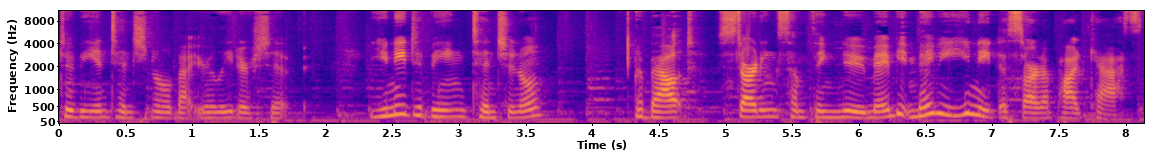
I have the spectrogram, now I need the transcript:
to be intentional about your leadership. You need to be intentional about starting something new. Maybe maybe you need to start a podcast.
